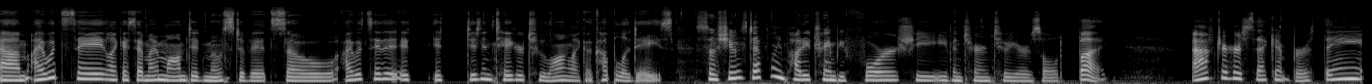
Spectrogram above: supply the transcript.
um, i would say like i said my mom did most of it. So i would say that it, it didn't take her too long like a couple of days. So she was definitely potty trained before she even turned two years old. But after her second birthday,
